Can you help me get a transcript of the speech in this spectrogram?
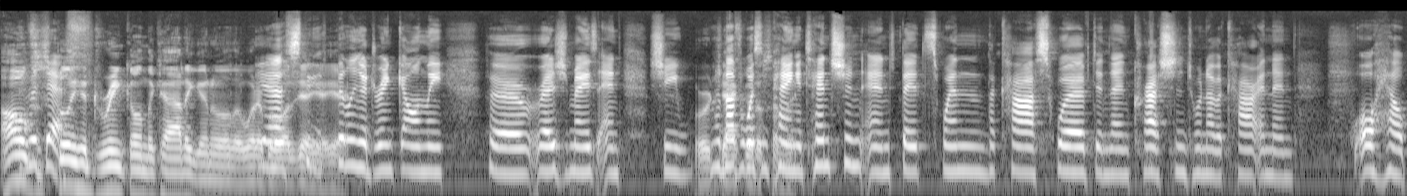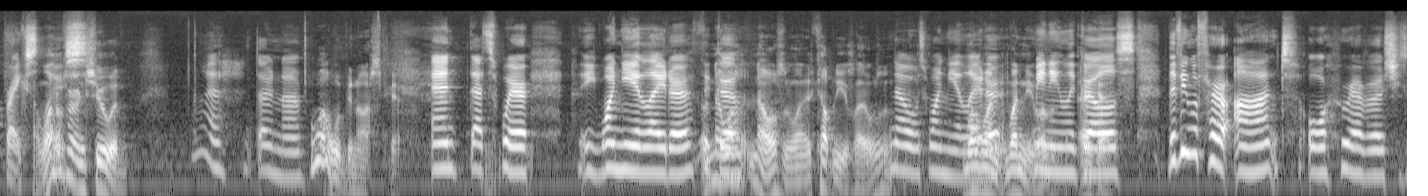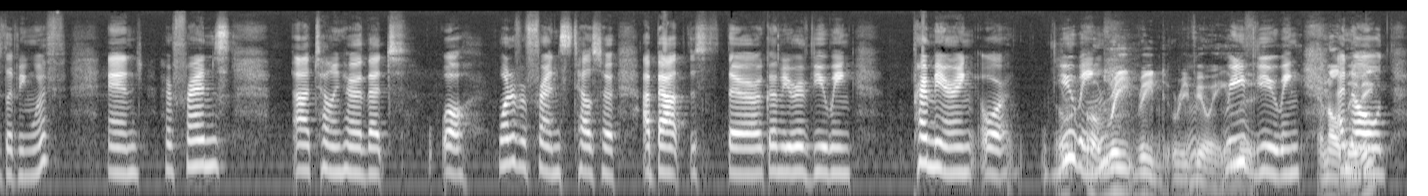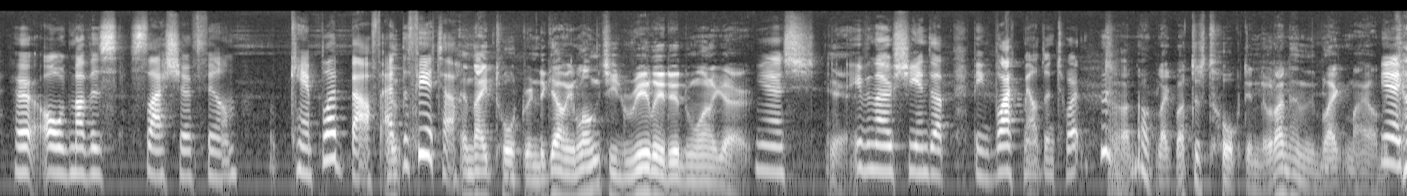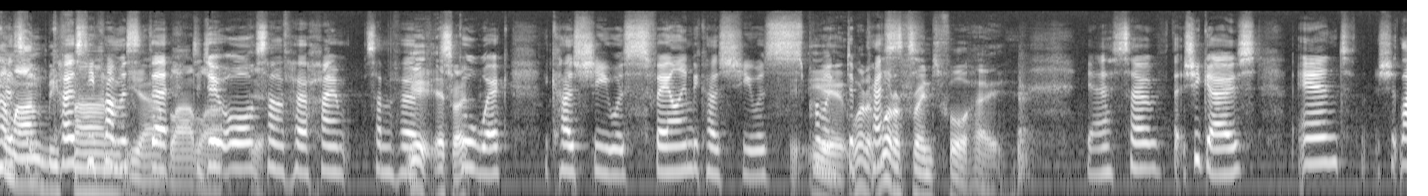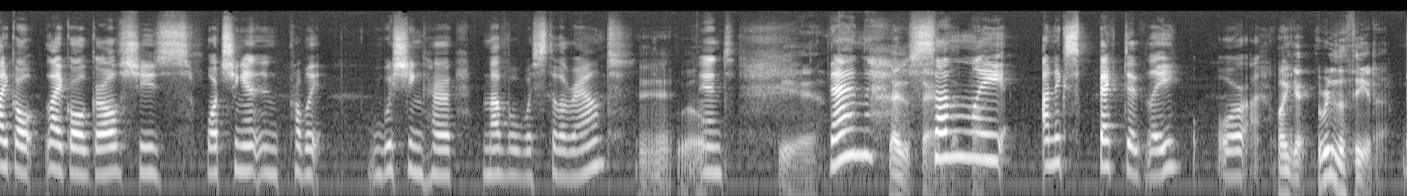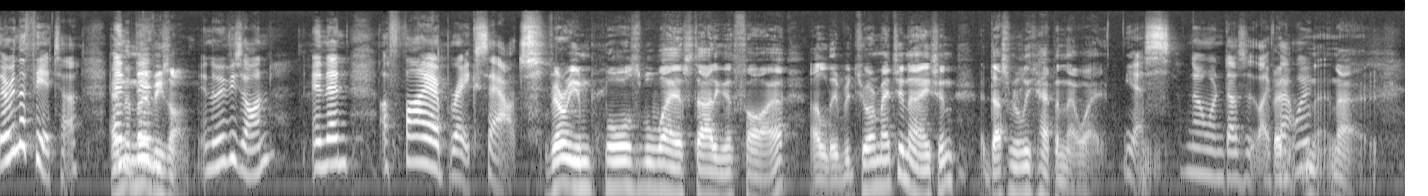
Oh, Her death. spilling a drink on the cardigan or the whatever yeah, it was. Yeah, yeah, yeah. spilling a drink on the her resumes, and she her mother wasn't paying attention, and that's when the car swerved and then crashed into another car, and then all hell breaks I wonder if her loose. insured. Eh, don't know. Well, it would be nice. Yeah. And that's where one year later the no, girl. wa- no, it wasn't one. A couple of years later, wasn't it? No, it was one year later. one- one year, meaning the wasn't? Okay. girl's living with her aunt or whoever she's living with, and her friends are telling her that, well, one of her friends tells her about this. They're going to be reviewing, premiering Or- viewing, Or, re, re, reviewing. reviewing An old an old her old mother's slasher film, Camp Bloodbath, at And- the theatre. And they talked her into going along. She really didn't want to go. Yeah, she, Yeah. even though she ended up being blackmailed into it. oh, not blackmail, just talked into it. I don't think blackmail. Yeah, Come on, because he promised yeah, that blah, to do all Yeah. some of her home, some of her Yeah, that's right. schoolwork, because she was failing because she was probably yeah, what, depressed. are- what are friends for, hey? Yeah, so that she goes, and she, like all like all girls, she's watching it and probably wishing her mother was still around. Yeah, well, And yeah. then That is sad, that suddenly, oh. unexpectedly, or uh, Well, yeah, we're in the theatre. they're in the theater, And the then- movie's on. and the movie's on, and then a fire breaks out. Very implausible way of starting a fire. I'll leave it to your imagination. It doesn't really happen that way. Yes, mm. no one does it like But that one. n- no.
